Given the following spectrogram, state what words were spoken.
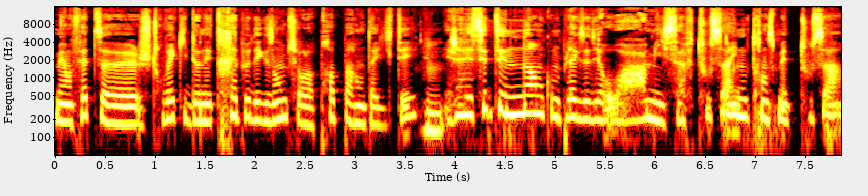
mais en fait, euh, je trouvais qu'ils donnaient très peu d'exemples sur leur propre parentalité, hmm. et j'avais cet énorme complexe de dire waouh, mais ils savent tout ça, ils nous transmettent tout ça,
